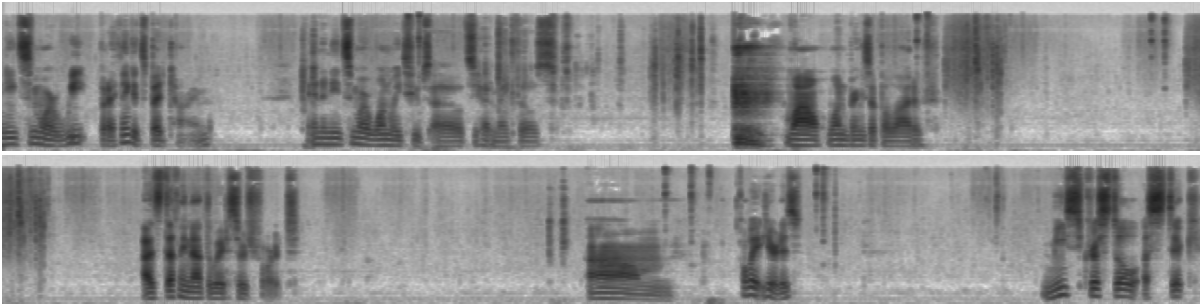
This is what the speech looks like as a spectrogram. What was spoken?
Need some more wheat, but I think it's bedtime. And I need some more one-way tubes. Uh, let's see how to make those. wow, one brings up a lot of... That's uh, definitely not the way to search for it. Um... Oh wait, here it is. Mese crystal, a stick,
